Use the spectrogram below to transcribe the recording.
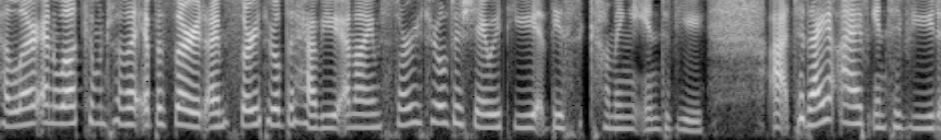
Hello and welcome to another episode. I'm so thrilled to have you, and I'm so thrilled to share with you this coming interview. Uh, today, I have interviewed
